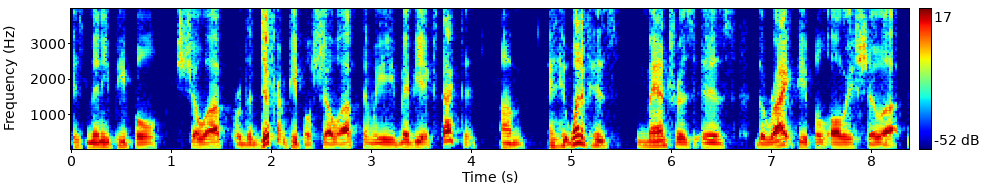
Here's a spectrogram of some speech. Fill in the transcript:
as many people show up or the different people show up than we maybe expected. Um, and one of his mantras is the right people always show up.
